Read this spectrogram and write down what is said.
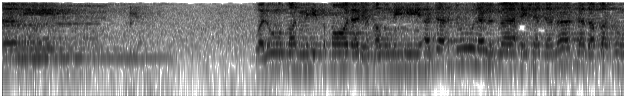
آمين. ولوطا إذ قال لقومه أتأتون الفاحشة ما سبقكم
